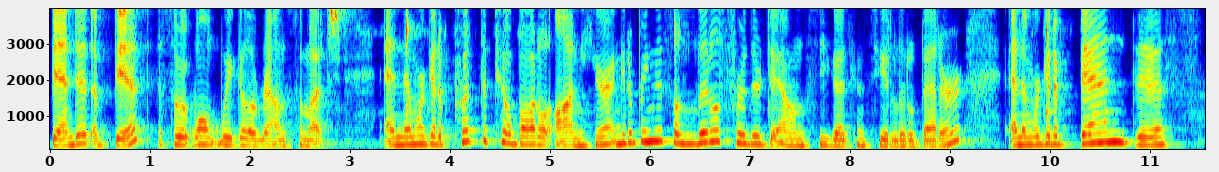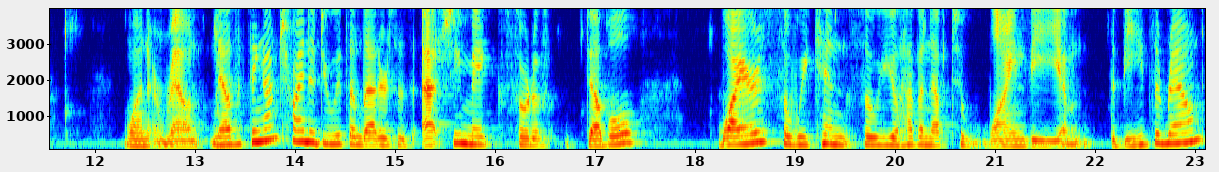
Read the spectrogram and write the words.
bend it a bit so it won't wiggle around so much. And then we're going to put the pill bottle on here. I'm going to bring this a little further down so you guys can see it a little better. And then we're going to bend this one around. Now the thing I'm trying to do with the letters is actually make sort of double wires so we can so you'll have enough to wind the um, the beads around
